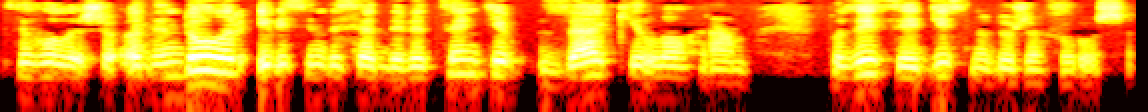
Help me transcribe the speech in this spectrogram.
Всього лише 1 долар і 89 центів за кілограм. Позиція дійсно дуже хороша.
